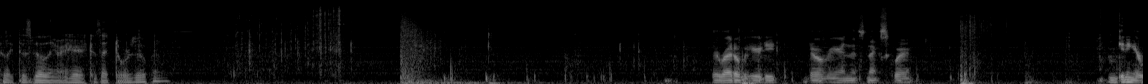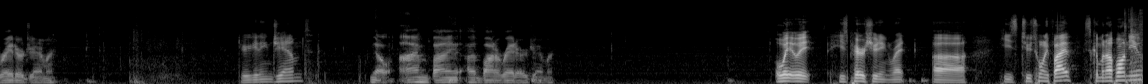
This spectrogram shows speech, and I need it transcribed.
feel like this building right here, because that door's open. They're right over here, dude. They're over here in this next square. I'm getting a radar jammer. You're getting jammed. No, I'm buying. I bought a radar jammer. Oh wait, wait. He's parachuting right. Uh, he's 225. He's coming up on you.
